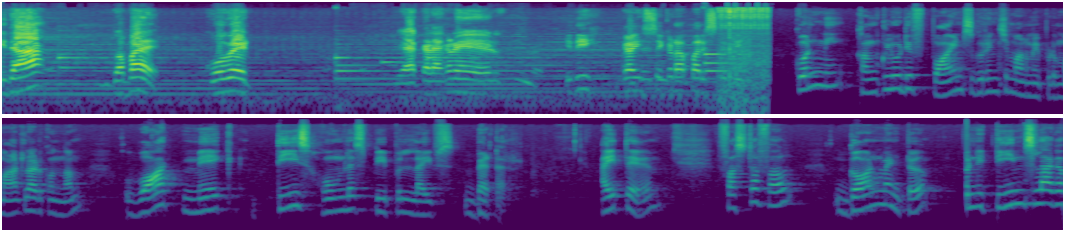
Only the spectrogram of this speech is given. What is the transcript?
ఇదా దుబాయ్ కోవిడ్. ఎక్కడెక్కడ ఇది గైస్ ఇక్కడ పరిస్థితి. కొన్ని కంక్లూడివ్ పాయింట్స్ గురించి మనం ఇప్పుడు మాట్లాడుకుందాం. What make these homeless people lifes better అయితే ఫస్ట్ ఆఫ్ ఆల్ గవర్నమెంట్ కొన్ని టీమ్స్ లాగా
